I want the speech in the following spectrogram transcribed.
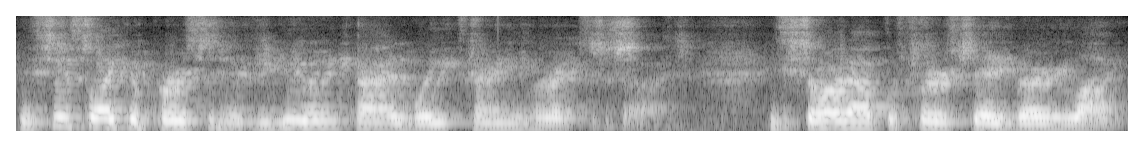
It's just like a person, if you do any kind of weight training or exercise. You start out the first day very light.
